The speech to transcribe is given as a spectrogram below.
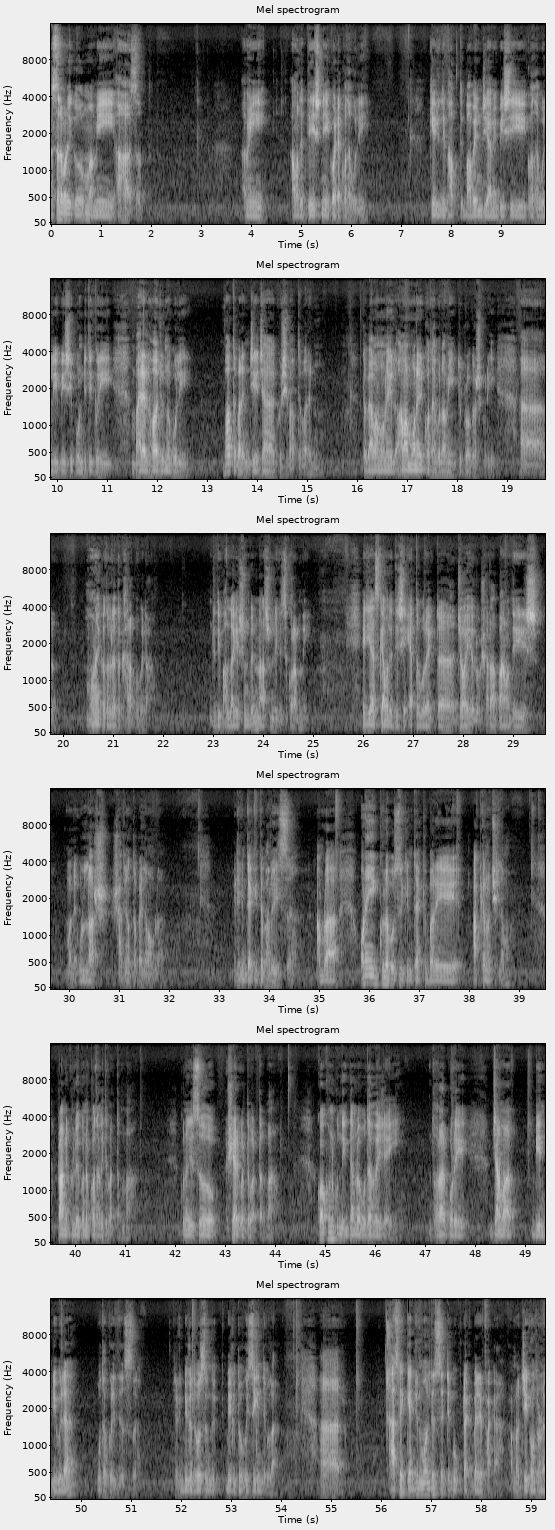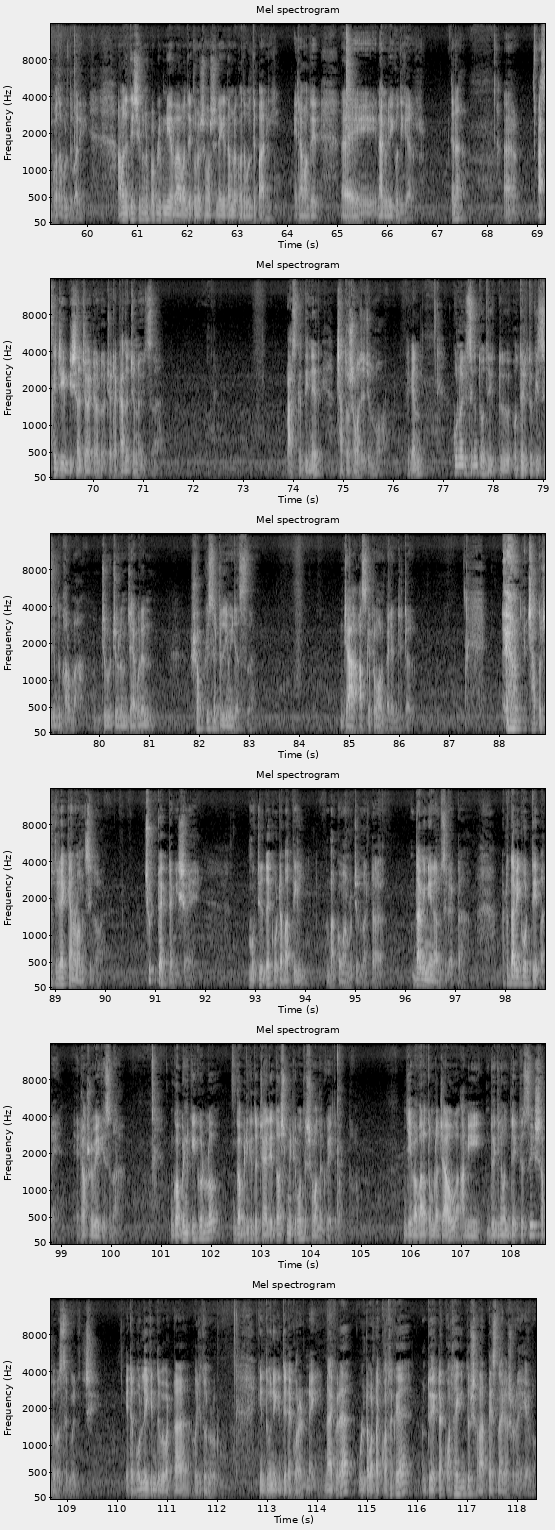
আসসালামু আলাইকুম, আমি আহা আসাদ আমি আমাদের দেশ নিয়ে কয়টা কথা বলি? কেউ যদি ভাবতে, ভাবেন যে আমি বেশি কথা বলি, বেশি পণ্ডিতি করি, ভাইরাল হওয়ার জন্য বলি, ভাবতে পারেন, যে যা খুশি ভাবতে পারেন। তবে আমার মনে হলো আমার মনের কথাগুলো আমি একটু প্রকাশ করি। আর মনের কথাগুলো এত খারাপ হবে না। যদি ভালো লাগে শুনবেন, না শুনলে কিছু করার নেই। এই যে আজকে আমাদের দেশে এত বড় একটা জয় হলো, সারা বাংলাদেশ মানে উল্লাস, স্বাধীনতা পাইলাম আমরা। এটা কিন্তু একদিকে ভালো ইচ্ছা আমরা অনেকগুলো বছর কিন্তু একেবারে আটকানো ছিলাম। প্রাণ খুলে কোনো কথা হইতে পারতাম না। কোনো কিছু শেয়ার করতে পারতাম না। কখন কোন দিক দিয়ে আমরা উদা হয়ে যাই, ধরার পরে জামাত বিএনপি বলে উদা করে দিতেছে। এরকম বিগত বছর কিন্তু বিগত হয়েছে কিন্তু এগুলা। আর আজকে কেনজন মনে হচ্ছে একটা বুকটা একবারে ফাঁকা। আমরা যে কোনো ধরনের কথা বলতে পারি। আমাদের দেশে কোনো প্রবলেম নিয়ে বা আমাদের কোনো সমস্যা নিয়ে কিন্তু আমরা কথা বলতে পারি, এটা আমাদের নাগরিক অধিকার, তাই না? আজকে যে বিশাল জয়টা হলো যেটা কাদের জন্য হয়েছে? আজকের দিনের ছাত্র সমাজের জন্য। দেখেন, কোনো কিছু কিন্তু অতিরিক্ত অতিরিক্ত কিছু কিন্তু ভালো না। জোর জুলুম যা বলেন সব কিছু একটা লিমিট আছে। যা আজকে প্রমাণ পেলেন যেটার ছাত্রছাত্রীরা কেন নামছিল? ছোট্ট একটা বিষয়। মুক্তিযোদ্ধা কোটা বাতিল বা কমানোর জন্য একটা দাবি নিয়ে নামছিল একটা। একটা দাবি করতেই পারে, এটা অসুবিধা কিছু না। গভর্নমেন্ট কী করল? গভর্নমেন্ট কিন্তু চাইলে দশ মিনিটের মধ্যে সমাধান করে দিতে পারতো। যে, বাবারা, তোমরা যাও, আমি দুই দিনের মধ্যে দেখতেছি, সব ব্যবস্থা করে দিচ্ছি। এটা বললেই কিন্তু ব্যাপারটা হয়ে যেত অন্যরকম। কিন্তু উনি কিন্তু এটা করেন নাই। না করে উল্টাপাল্টা কথা কয়ে দু একটা কথাই কিন্তু সারা পেস লাগা শুরু হয়ে গেল।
